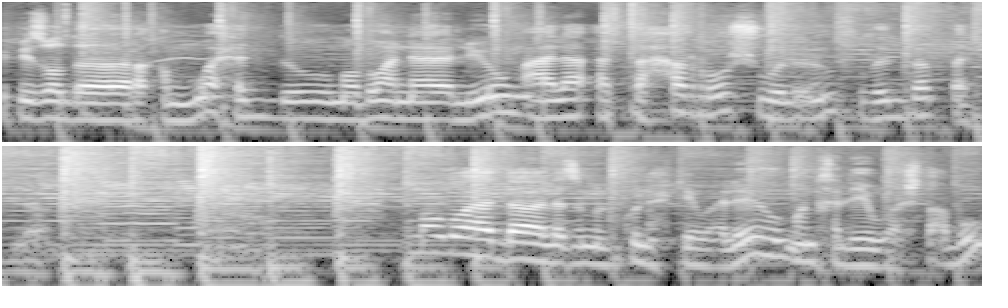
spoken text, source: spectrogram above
ايبيزود رقم واحد وموضوعنا اليوم على التحرش والعنف ضد الطفل. الموضوع هذا لازم الكل نحكيو عليه وما نخليوهش طابو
